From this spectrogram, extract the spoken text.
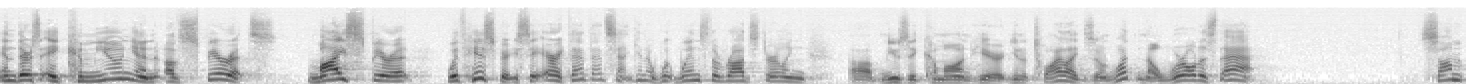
And there's a communion of spirits. My spirit with his spirit. You say, Eric, that, that's, you know, when's the Rod Serling uh, music come on here? You know, Twilight Zone. What in the world is that? Some,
